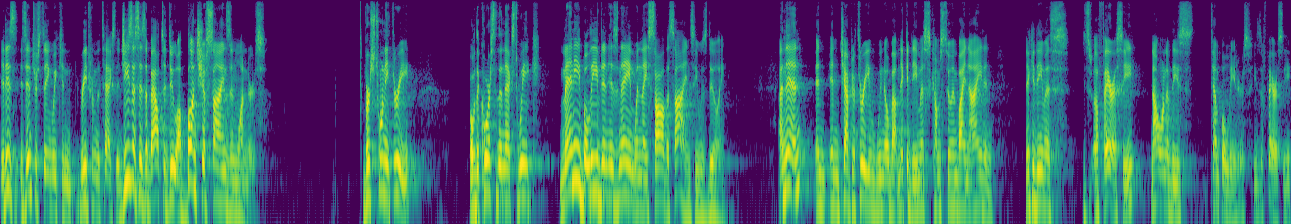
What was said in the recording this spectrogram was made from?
it is it's interesting we can read from the text that Jesus is about to do a bunch of signs and wonders. Verse 23 Over the course of the next week, many believed in his name when they saw the signs he was doing. And then in, in chapter 3, we know about Nicodemus comes to him by night, and Nicodemus is a Pharisee, not one of these temple leaders. He's a Pharisee.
